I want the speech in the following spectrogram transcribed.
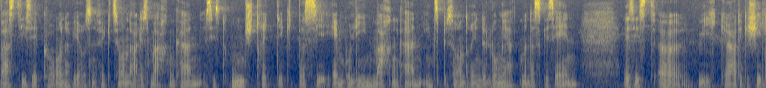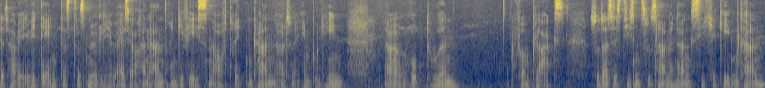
was diese Coronavirus-Infektion alles machen kann. Es ist unstrittig, dass sie Embolien machen kann, insbesondere in der Lunge hat man das gesehen. Es ist, äh, wie ich gerade geschildert habe, evident, dass das möglicherweise auch an anderen Gefäßen auftreten kann, also Embolien, äh, Rupturen von Plaques, sodass es diesen Zusammenhang sicher geben kann.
